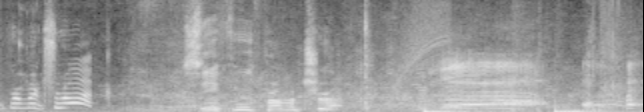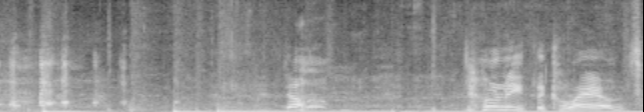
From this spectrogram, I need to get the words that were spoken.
Seafood from a truck. Seafood from a truck. Don't, don't eat the clams.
